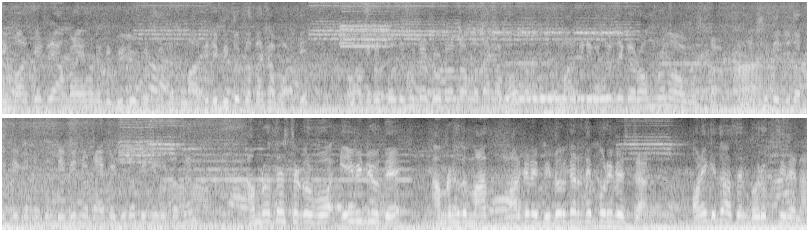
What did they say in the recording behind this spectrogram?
এই মার্কেটে আমরা এখন একটি ভিডিও করব? মার্কেটের ভিতরটা দেখাবো আর কি। মার্কেটের পজিশনটা টোটালটা আমরা দেখাবো। মার্কেটের ভিতর থেকে রমরমা অবস্থা। শীতের জুতা বিক্রি করতেছেন বিভিন্ন টাইপের জুতা বিক্রি করতেছেন। আমরা চেষ্টা করব এই ভিডিওতে আমরা শুধু মার্কেটের ভিতরকার যে পরিবেশটা অনেকে তো আছেন ভৈরব চিনে না।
